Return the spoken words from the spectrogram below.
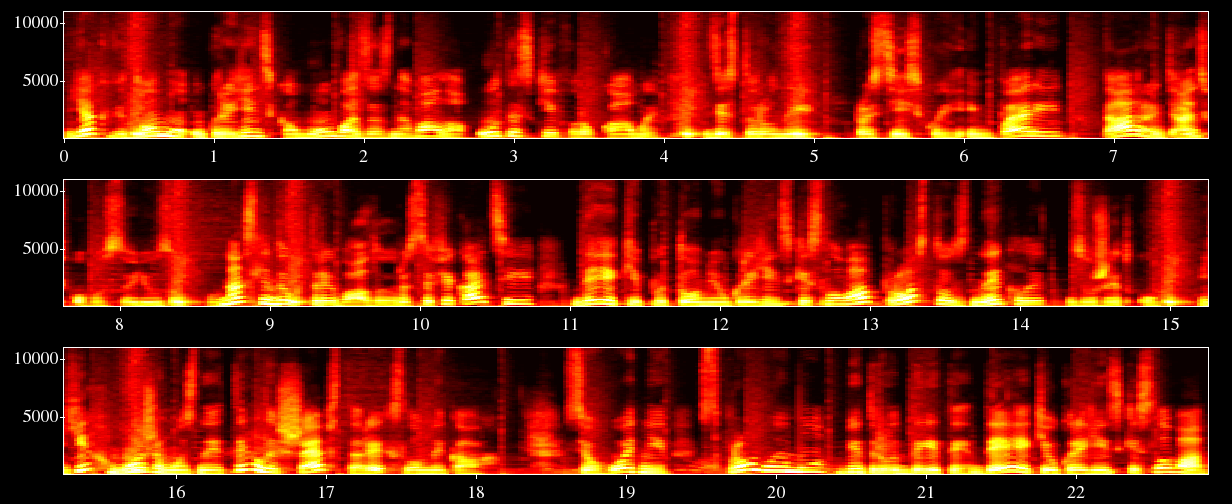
Як відомо, українська мова зазнавала утисків роками зі сторони Російської імперії та Радянського Союзу. Внаслідок тривалої русифікації деякі питомі українські слова просто зникли з ужитку. Їх можемо знайти лише в старих словниках. Сьогодні спробуємо відродити деякі українські слова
